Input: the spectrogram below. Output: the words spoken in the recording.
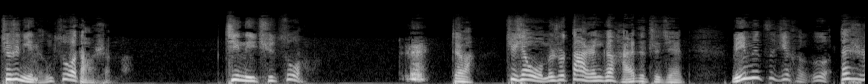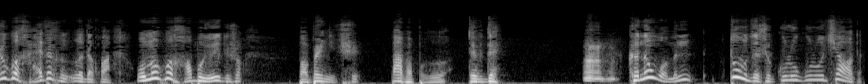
就是你能做到什么，尽力去做，对对吧？就像我们说，大人跟孩子之间，明明自己很饿，但是如果孩子很饿的话，我们会毫不犹豫的说：“宝贝儿，你吃，爸爸不饿，对不对？”嗯可能我们肚子是咕噜咕噜叫的，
